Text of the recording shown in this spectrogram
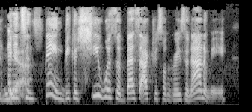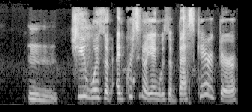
And yeah. it's insane because she was the best actress on Grey's Anatomy. Mm-hmm. she was the and Cristina Yang was the best character.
